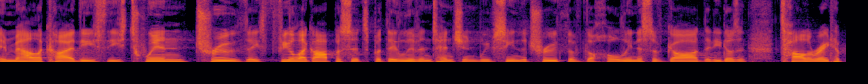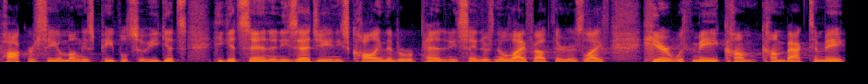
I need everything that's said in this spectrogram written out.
in Malachi these, these twin truths. They feel like opposites, but they live in tension. We've seen the truth of the holiness of God, that He doesn't tolerate hypocrisy among His people. So He gets, he gets in and He's edgy and He's calling them to repent and He's saying, There's no life out there, there's life here with me. Come, come back to me.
